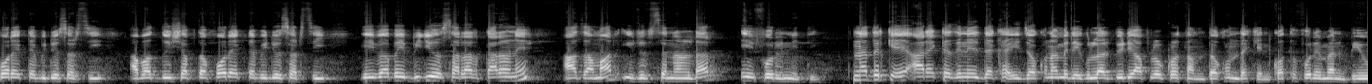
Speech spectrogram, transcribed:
পরে একটা ভিডিও ছাড়ছি, আবার দুই সপ্তাহ পরে একটা ভিডিও ছাড়ছি। এইভাবে ভিডিও ছাড়ার কারণে আজ আমার ইউটিউব চ্যানেলটার এই পরিণতি। আপনাদেরকে আর একটা জিনিস দেখাই, যখন আমি রেগুলার ভিডিও আপলোড করতাম, তখন দেখেন কত পরিমাণ ভিউ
